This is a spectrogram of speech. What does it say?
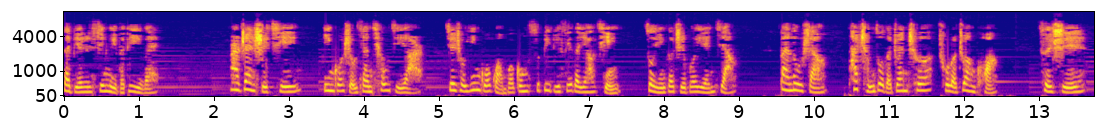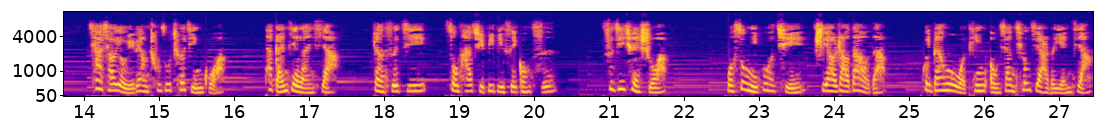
在别人心里的地位。二战时期，英国首相丘吉尔接受英国广播公司 BBC 的邀请，做一个直播演讲。半路上，他乘坐的专车出了状况。此时，恰巧有一辆出租车经过，他赶紧拦下，让司机送他去 BBC 公司。司机却说：“我送你过去是要绕道的，会耽误我听偶像丘吉尔的演讲。”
